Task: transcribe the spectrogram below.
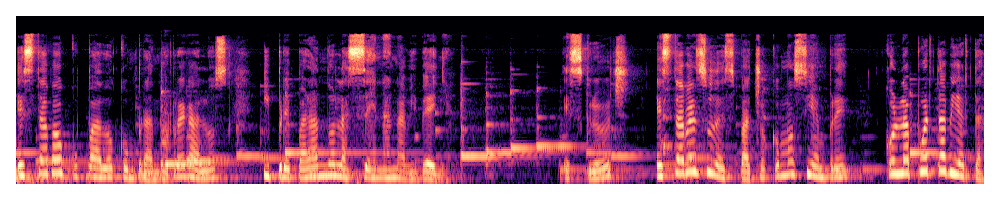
estaba ocupado comprando regalos y preparando la cena navideña. Scrooge estaba en su despacho como siempre, con la puerta abierta,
